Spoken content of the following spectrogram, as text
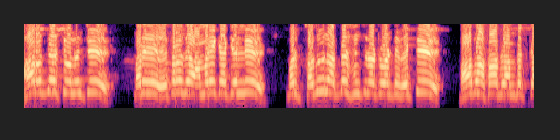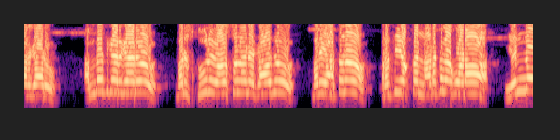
భారతదేశం నుంచి మరి ఇతర అమెరికాకి వెళ్ళి మరి చదువును అభ్యసించినటువంటి వ్యక్తి బాబాసాహెబ్ అంబేద్కర్ గారు. అంబేద్కర్ గారు మరి స్కూల్ వ్యవస్థలోనే కాదు మరి అతను ప్రతి ఒక్క నడకలో కూడా ఎన్నో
